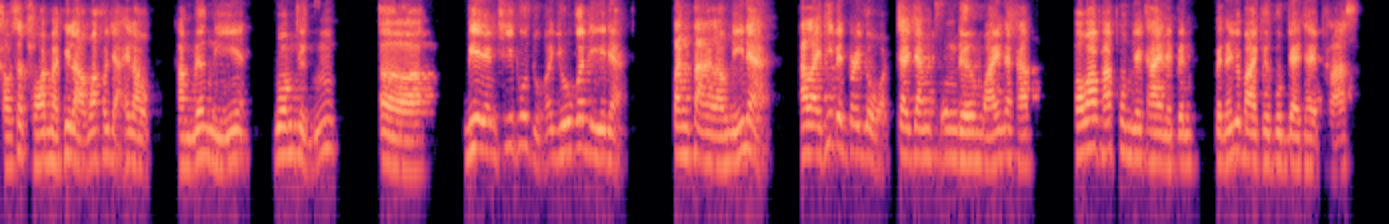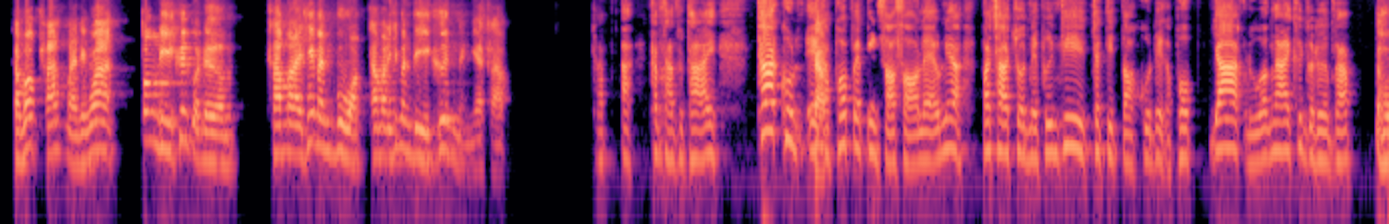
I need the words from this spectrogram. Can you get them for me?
เขาสะท้อนมาที่เราว่าเขาอยากให้เราทำเรื่องนี้ รวมถึง เอ่อเบี้ยยังชีพผู้สูงอายุก็ดีเนี่ย ต่างๆ เหล่านี้เนี่ย อะไรที่เป็นประโยชน์จะยังคงเดิมไว้นะครับ เพราะว่าพรรคภูมิใจไทยเนี่ยเป็นเป็นนโยบายคือภูมิใจไทย plus คำว่า plus หมายถึงว่าต้องดีขึ้นกว่าเดิมทำอะไรที่มันบวกทำอะไรที่มันดีขึ้นอย่างเงี้ยครับ ครับอะคำถามสุดท้าย ถ้าคุณเอครักบภพไปเป็นสสแล้วเนี่ย ประชาชนในพื้นที่จะติดต่อคุณเอกภพยากหรือว่าง่ายขึ้นกว่าเดิมครับโอ้โห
